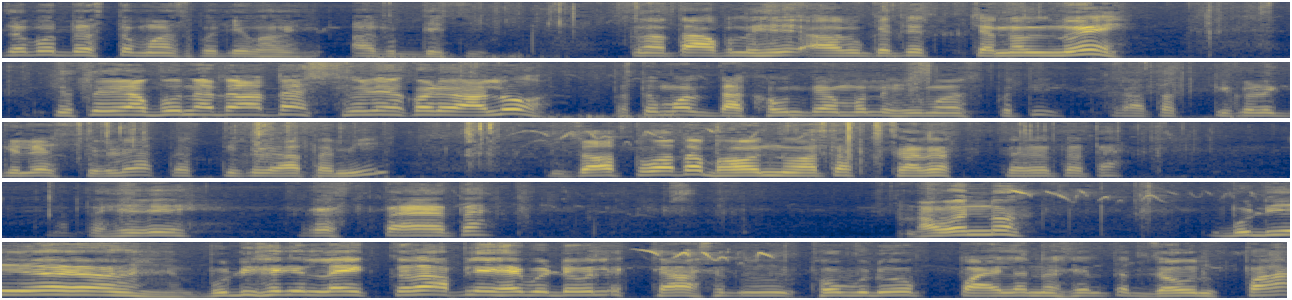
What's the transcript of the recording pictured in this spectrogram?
जबरदस्त वनस्पती भाव आहे आरोग्याची. पण आता आपलं हे आरोग्याचे चॅनल नव्हे त्याचं आपण आता आता शेळ्याकडे आलो तर तुम्हाला दाखवून द्या मला ही वनस्पती तर आता तिकडे गेल्या शेळ्या तर तिकडे आता मी जातो आता भावांनो आता चरत चरत आता. आता हे रस्ता आहे आता. भावांनो बुडी बुडीसाठी लाईक करा आपल्या ह्या व्हिडिओला. त्या तो व्हिडिओ पाहिला नसेल तर जाऊन पहा.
